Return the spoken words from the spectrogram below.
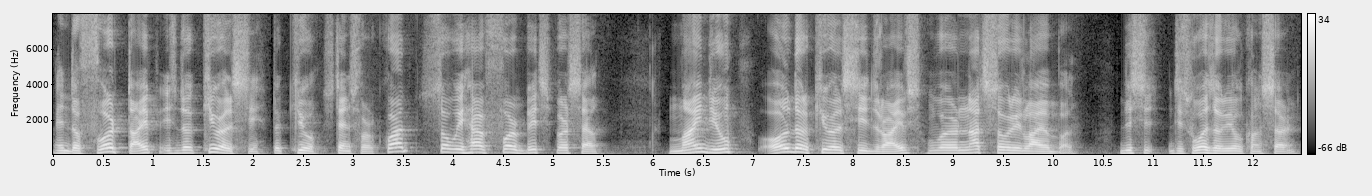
And the fourth type is the QLC. The Q stands for quad, so we have 4 bits per cell. Mind you, older QLC drives were not so reliable. This, this was a real concern.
